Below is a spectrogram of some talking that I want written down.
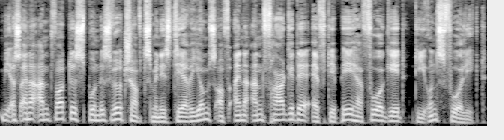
wie aus einer Antwort des Bundeswirtschaftsministeriums auf eine Anfrage der FDP hervorgeht, die uns vorliegt.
